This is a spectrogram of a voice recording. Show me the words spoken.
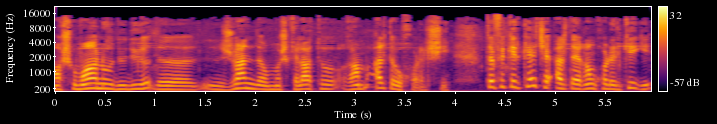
ماشومان او د دوی د ژوند او مشکلاتو غم الته وخورل شي ته فکر کوي چې الته غم خورل کیږي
